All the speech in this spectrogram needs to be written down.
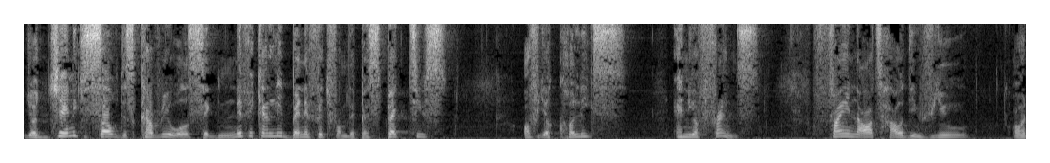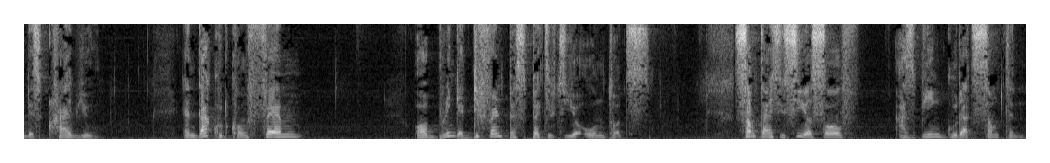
Your journey to self discovery will significantly benefit from the perspectives of your colleagues and your friends. Find out how they view or describe you, and that could confirm or bring a different perspective to your own thoughts. Sometimes you see yourself as being good at something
